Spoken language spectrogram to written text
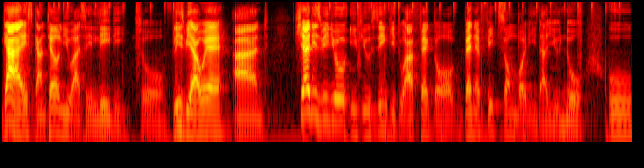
guys can tell you as a lady. So please be aware and share this video if you think it will affect or benefit somebody that you know who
